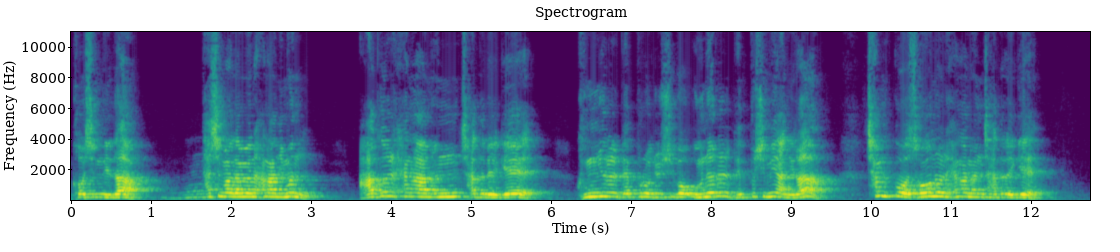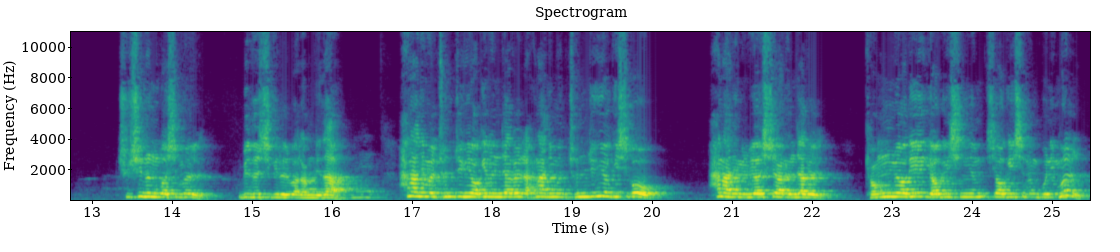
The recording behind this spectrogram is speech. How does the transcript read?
것입니다. 다시 말하면 하나님은 악을 행하는 자들에게 긍휼을 베풀어 주시고 은혜를 베푸심이 아니라 참고 선을 행하는 자들에게 주시는 것임을 믿으시기를 바랍니다. 아멘. 하나님을 존중히 여기는 자를 하나님은 존중히 여기시고 하나님을 멸시하는 자를 경멸히 여기시는, 여기시는 분임을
